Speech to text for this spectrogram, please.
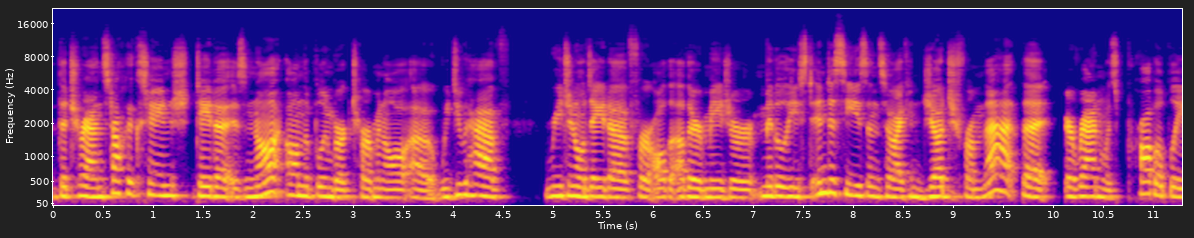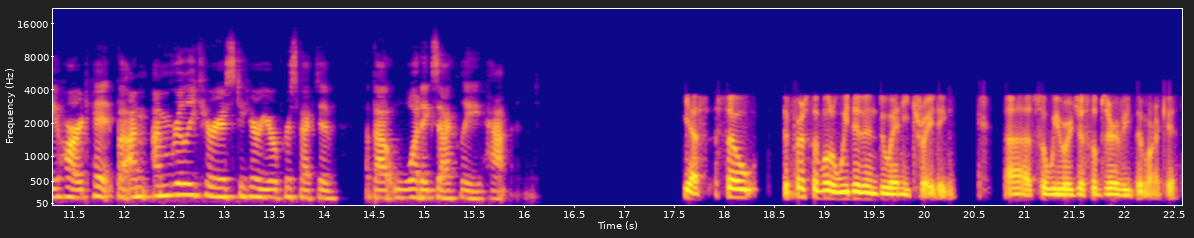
the Tehran Stock Exchange data is not on the Bloomberg terminal. Uh, we do have regional data for all the other major Middle East indices, and so I can judge from that that Iran was probably hard hit. But I'm I'm really curious to hear your perspective about what exactly happened. Yes. So first of all, we didn't do any trading. Uh, so we were just observing the market.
